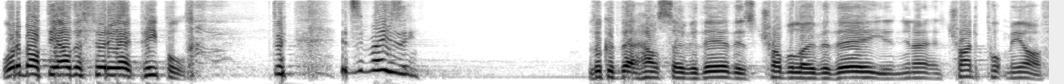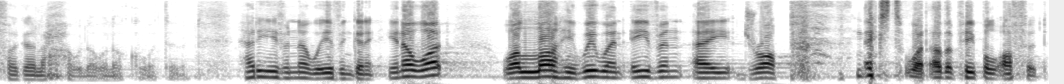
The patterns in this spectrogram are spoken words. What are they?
What about the other 38 people? it's amazing. Look at that house over there, there's trouble over there, you, you know, trying to put me off. I go, How do you even know we're even going to? You know what? Wallahi, we weren't even a drop next to what other people offered.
